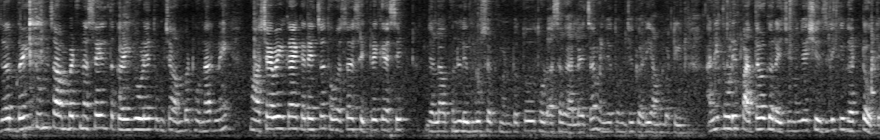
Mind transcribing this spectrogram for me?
जर दही तुमचं आंबट नसेल तर कळी गोळे तुमचे आंबट होणार नाही. मग अशा वेळी काय करायचं? थोडंसं सिट्रिक ॲसिड ज्याला आपण लिंबूसट म्हणतो तो थोडासा घालायचा म्हणजे तुमची कढी आंबट येईल. आणि थोडी पातळ करायची म्हणजे शिजली की घट्ट होते.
